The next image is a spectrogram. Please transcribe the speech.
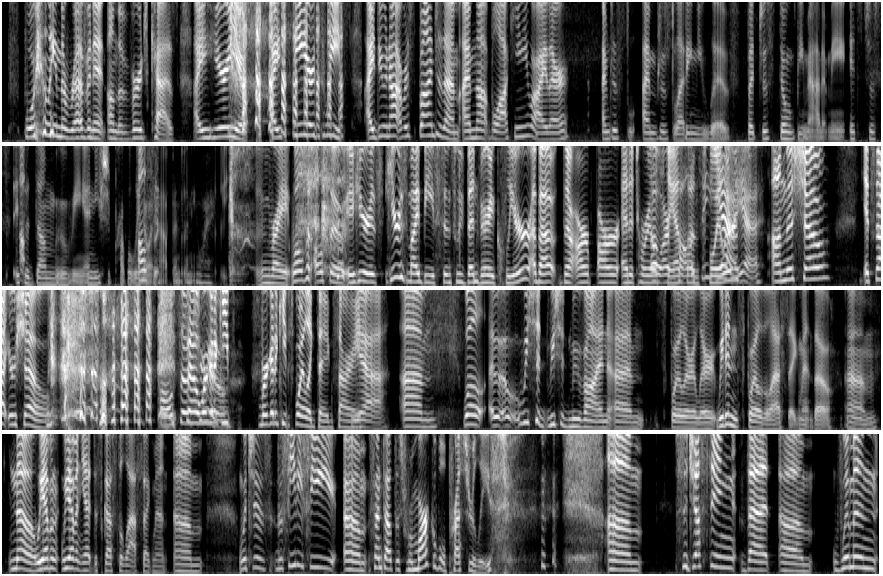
spoiling the Revenant on the Vergecast. I hear you. I see your tweets. I do not respond to them. I'm not blocking you either. I'm just I'm just letting you live, but just don't be mad at me. It's just it's a dumb movie, and you should probably know Also- what happens anyway. Right. Well, but also here is here is my beef since we've been very clear about the our our editorial Oh, our stance on spoilers Yeah, yeah. on this show. It's not your show. Also, so we're going to keep we're going to keep spoiling things. Sorry. Yeah. Um. Well, uh, we should we should move on. Um. Spoiler alert. We didn't spoil the last segment though. Um. No, we haven't we haven't yet discussed the last segment. Um which is the CDC um, sent out this remarkable press release um, suggesting that um, women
